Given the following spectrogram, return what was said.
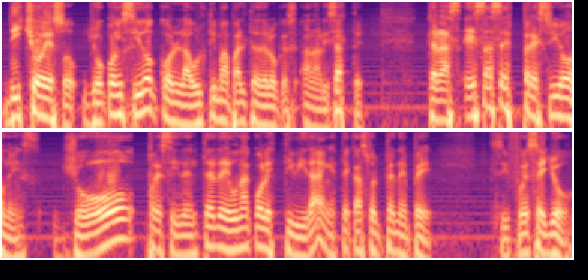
Dicho eso, yo coincido con la última parte de lo que analizaste. Tras esas expresiones, yo, presidente de una colectividad, en este caso el PNP, si fuese yo,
